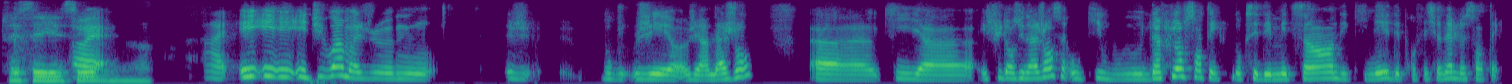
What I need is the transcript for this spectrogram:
C'est. Ouais. Et, et, et, tu vois, moi, je, donc j'ai un agent qui et je suis dans une agence où, qui d'influence santé. Donc c'est des médecins, des kinés, des professionnels de santé.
